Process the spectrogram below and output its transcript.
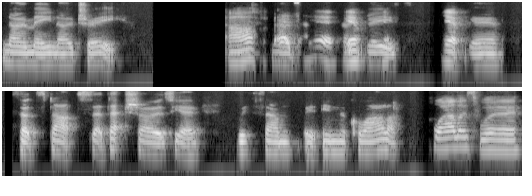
no me no tree oh that's yeah yep. yep yeah so it starts that that shows yeah with um in the koala. Koalas were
